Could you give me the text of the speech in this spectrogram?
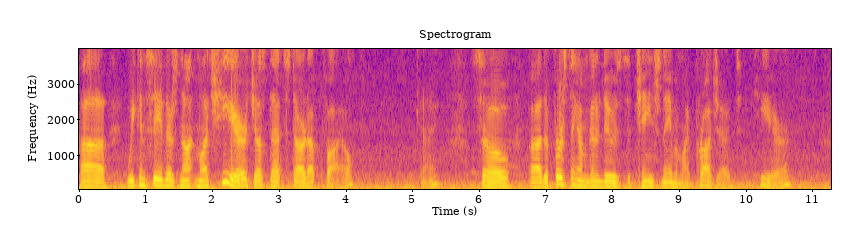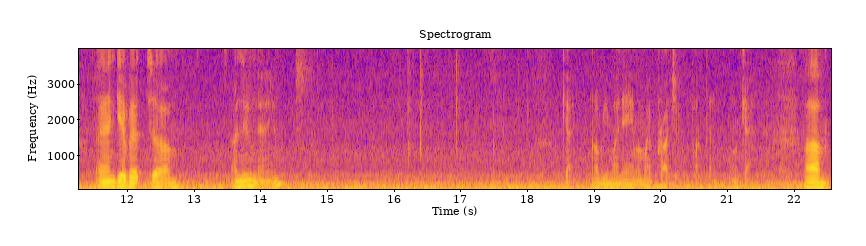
Uh, we can see there's not much here, just that startup file. Okay. So uh, the first thing I'm going to do is to change the name of my project here and give it um, a new name. That'll be my name and my project. Fun thing. Okay. Um,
